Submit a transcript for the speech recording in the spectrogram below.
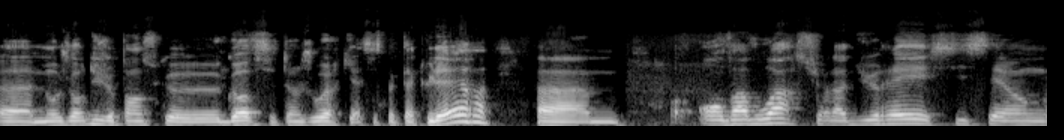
mais aujourd'hui, je pense que Goff, c'est un joueur qui est assez spectaculaire on va voir sur la durée si c'est un,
